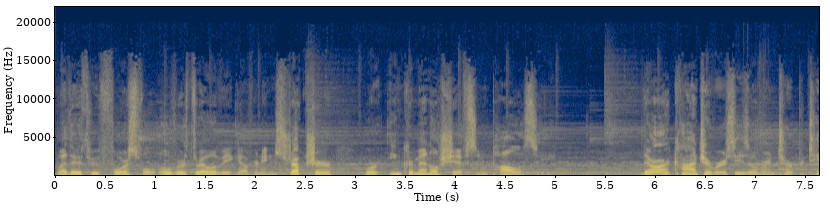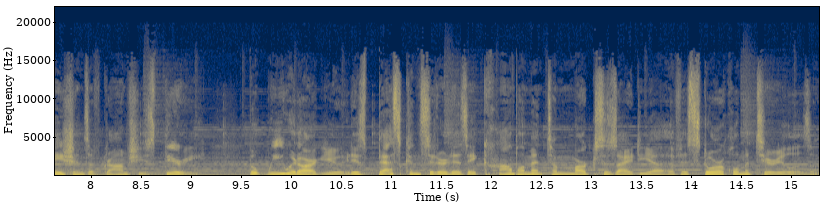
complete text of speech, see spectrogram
whether through forceful overthrow of a governing structure or incremental shifts in policy. There are controversies over interpretations of Gramsci's theory, but we would argue it is best considered as a complement to Marx's idea of historical materialism.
